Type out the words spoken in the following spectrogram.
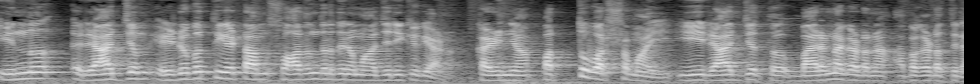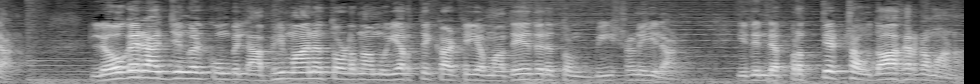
ഇന്ന് രാജ്യം എഴുപത്തിയെട്ടാം സ്വാതന്ത്ര്യദിനം ആചരിക്കുകയാണ്. കഴിഞ്ഞ പത്തു വർഷമായി ഈ രാജ്യത്ത് ഭരണഘടന അപകടത്തിലാണ്. ലോകരാജ്യങ്ങൾക്ക് മുമ്പിൽ അഭിമാനത്തോടെ നാം ഉയർത്തിക്കാട്ടിയ മതേതരത്വം ഭീഷണിയിലാണ്. ഇതിന്റെ പ്രത്യക്ഷ ഉദാഹരണമാണ്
